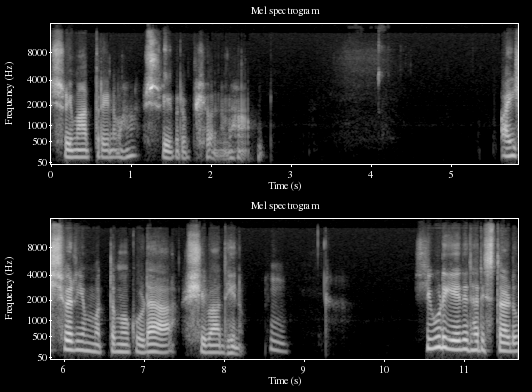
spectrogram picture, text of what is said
శ్రీమాత్రే నమః శ్రీ గురుభ్యో నమః. ఐశ్వర్యం మొత్తము కూడా శివాధీనం. శివుడు ఏది ధరిస్తాడు?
